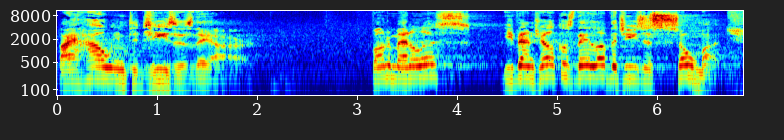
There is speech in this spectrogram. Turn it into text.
by how into Jesus they are. Fundamentalists, evangelicals, they love the Jesus so much.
